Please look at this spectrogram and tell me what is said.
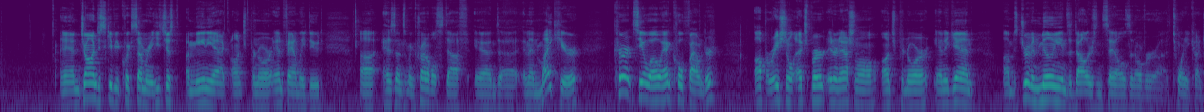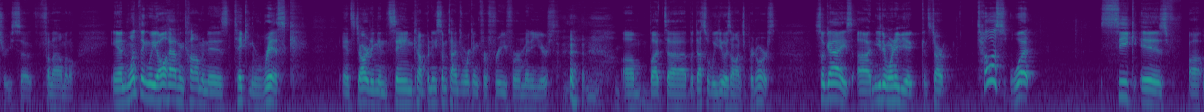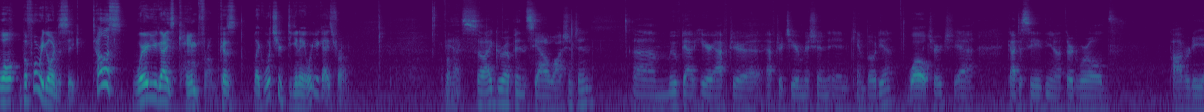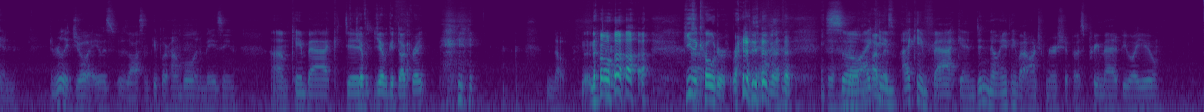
And Jon, just to give you a quick summary, he's just a maniac entrepreneur and family dude. Uh, has done some incredible stuff, and uh, and then Mike here, current COO and co-founder, operational expert, international entrepreneur, and again, um, has driven millions of dollars in sales in over uh, 20 countries. So phenomenal. And one thing we all have in common is taking risk and starting insane companies, sometimes working for free for many years. Um, but uh, but that's what we do as entrepreneurs. So guys, uh, neither one of you can start. Tell us what Seek is. Uh, well, before we go into Seek, tell us where you guys came from. Because like, what's your DNA? Where are you guys from? from yeah, so I grew up in Seattle, Washington. Um, moved out here after uh, after two year mission in Cambodia. Whoa. Church, yeah. Got to see you know third world poverty and and really joy. It was it was awesome. People are humble and amazing. Um, came back. Did, did you, have, did you have a good dunk rate? no. No. He's a uh, coder, right? Yeah. so I came I came back and didn't know anything about entrepreneurship. I was pre med at BYU.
